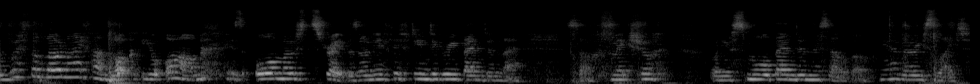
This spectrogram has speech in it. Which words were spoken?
So with the low knife hand lock, your arm is almost straight. There's only a 15 degree bend in there. So make sure on your small bend in this elbow. Yeah, very slight.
